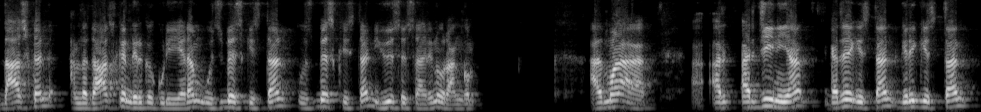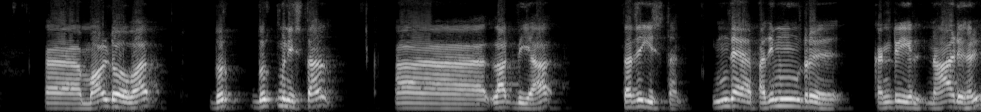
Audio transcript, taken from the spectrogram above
தாஸ்கண்ட் அந்த தாஸ்கண்ட் இருக்கக்கூடிய இடம் உஸ்பெஸ்கிஸ்தான் உஸ்பெஸ்கிஸ்தான் யூஎஸ்எஸ்ஆரின் ஒரு அங்கம். அது போல அர்- அர்ஜீனியா கஜகிஸ்தான் கிர்கிஸ்தான் மால்டோவா துர்க் துர்க்மெனிஸ்தான் லாட்வியா தஜிகிஸ்தான். இந்த பதிமூன்று கண்ட்ரிகள் நாடுகள்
